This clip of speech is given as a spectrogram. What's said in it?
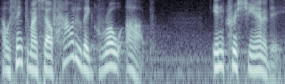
I would think to myself, how do they grow up in Christianity.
